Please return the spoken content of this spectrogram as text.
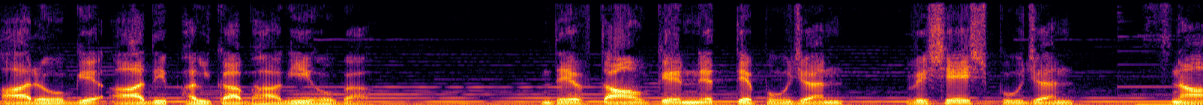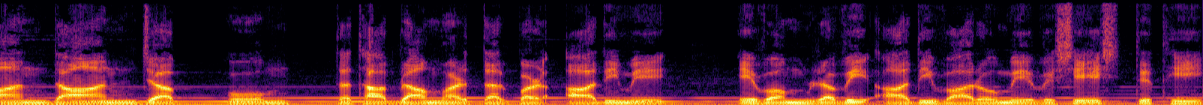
आरोग्य आदि फल का भागी होगा। देवताओं के नित्य पूजन, विशेष पूजन, स्नान, दान, जप, होम तथा ब्राह्मण तर्पण आदि में एवं रवि आदि वारों में विशेष तिथि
